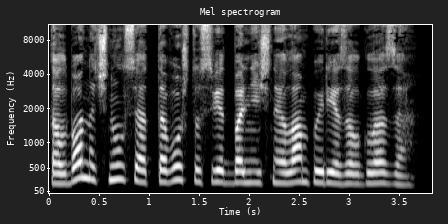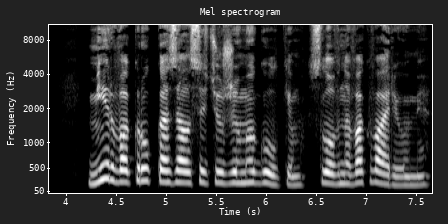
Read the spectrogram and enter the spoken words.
Толба начнулся от того, что свет больничной лампы резал глаза. Мир вокруг казался чужим и гулким, словно в аквариуме.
